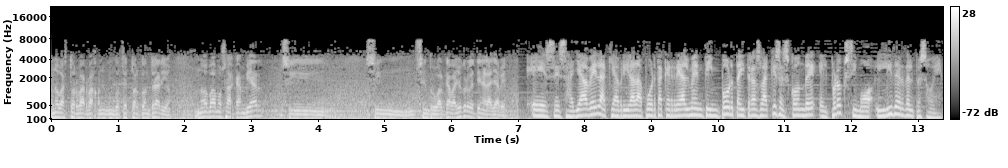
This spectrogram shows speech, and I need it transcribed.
no va a estorbar bajo ningún concepto. Al contrario, no vamos a cambiar si, sin, sin Rubalcaba. Yo creo que tiene la llave. Es esa llave la que abrirá la puerta que realmente importa y tras la que se esconde el próximo líder del PSOE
